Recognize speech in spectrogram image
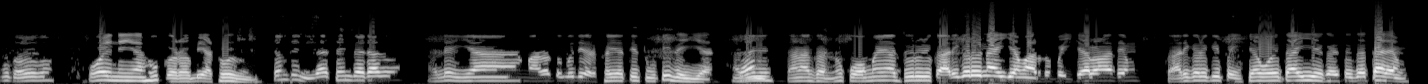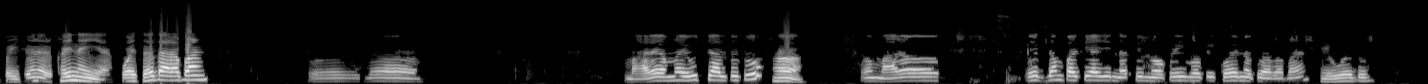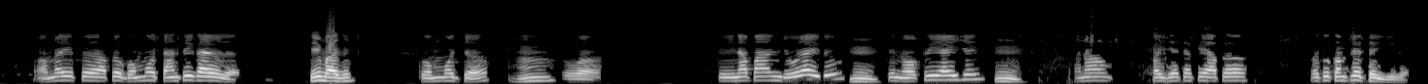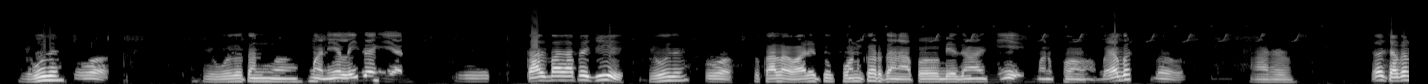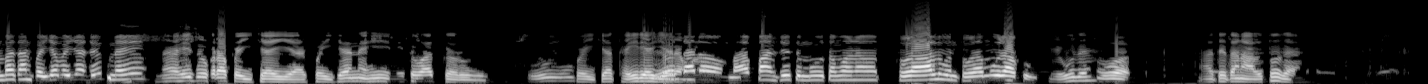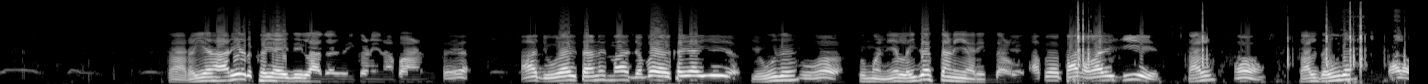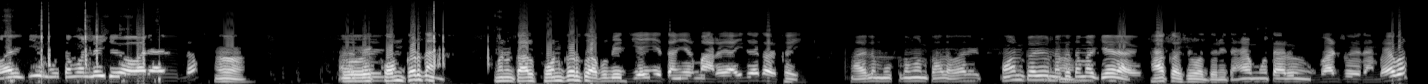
શું કરો છો? કોઈ નહીં શું કરો? બેઠો છું. કેમ તે નિરાશ થઈને બેઠા છો? એટલે અહીંયા મારે તો બધી અરખાઈ હતી તૂટી ગઈ યાર. તાણા ઘરનું કોમે અધૂરું કારીગરો ના આવી ગયા મારે તો પૈસા લાવવાના તેમ. કારીગરો કે પૈસા હોય તો આવીએ કરે તો જતા રહે પૈસા ને હરખાઈ નહીં યાર. પૈસા તારા પણ? મારે હમણાં એવું જ ચાલતું હતું. હા. મારે એકદમ પડતી આવી નથી નોકરી બોકરી કોઈ નતું આપણા પાસે એવું હતું અમે એક આપણો ગમો તાંત્રિક આવ્યો છે. એ બાજુ? ગમો જ. છે હમ. તો એના પાન જોડાયું હતું તે નોકરી આવી છે. હમ. અને પૈસા તકે આપણે બધું કમ્પ્લીટ થઈ ગયું એવું છે? છે એવું તો તને મને લઈ જાય યાર. કાલ બાદ આપણે જઈએ. એવું છે. તો કાલ સવારે તું ફોન કરતા ને આપણે બે જણા જઈએ મને ફોન બરાબર? બરાબર. હા હા. તો છગનભાઈ તને પૈસા પૈસા છે કે નહીં? નહીં છોકરા પૈસા યાર પૈસા નહીં એની તો વાત કરું છું. પૈસા થઈ રહ્યા છે યાર તારે મારા પાંચ છે તો હું તમને થોડા આલું ને થોડા હું રાખું. એવું છે. હા તે તને હાલતો જા. તારે યાર હારી યાર ખાઈ આવી લાગે છે કણી ના પાણ આ જોડાયું તાને મારે જબર ખાઈ આવી એવું છે. તો મને લઈ જા તાણી યાર એક દાડો. આપણે કાલ સવારે જઈએ. કાલ? હા. કાલ જવું છે? કાલ સવારે જઈએ હું તમને લઈ જયો સવારે આવ્યો એટલે. હા. તો એક ફોન કરતા મને કાલ ફોન કરતો આપણે બે જઈએ તાણ યાર મારે આવી જાય ખાઈ. હા એટલે હું તમને કાલ સવારે ફોન કર્યો નકર હા. તમારે ઘેર આવ્યો. હા કશો વાંધો નહીં હા હું તારું વાટ જોયો તાને બરાબર?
